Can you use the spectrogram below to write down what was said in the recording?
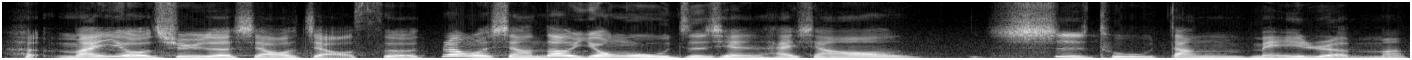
很蛮有趣的小角色，让我想到庸武之前还想要试图当媒人吗？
